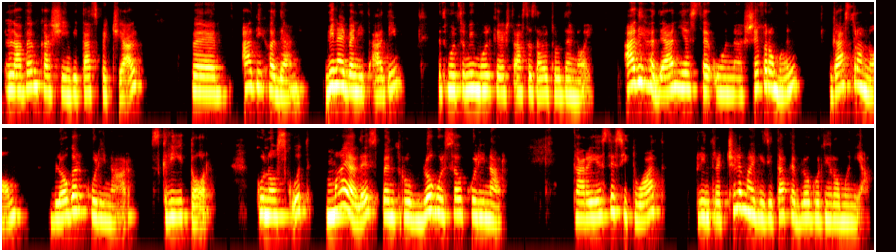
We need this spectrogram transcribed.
îl avem ca și invitat special pe Adi Hădean. Bine ai venit, Adi! Îți mulțumim mult că ești astăzi alături de noi. Adi Hădean este un șef român, gastronom, blogger culinar, scriitor, cunoscut mai ales pentru blogul său culinar, care este situat printre cele mai vizitate bloguri din România,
